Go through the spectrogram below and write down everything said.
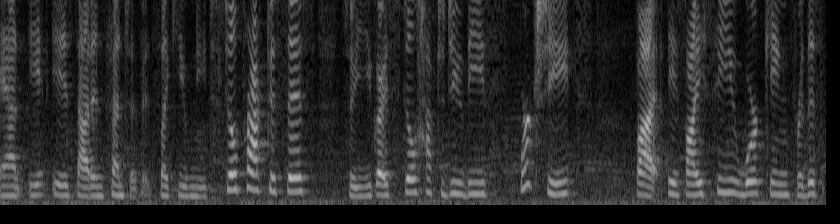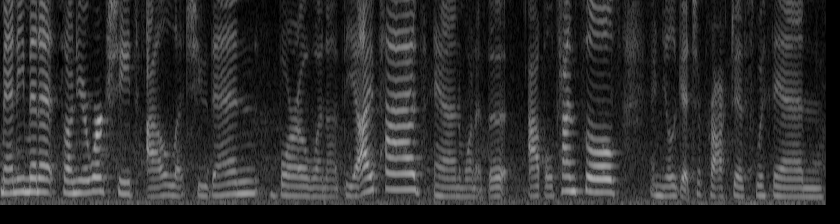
And it is that incentive. It's like you need to still practice this, so you guys still have to do these worksheets. But if I see you working for this many minutes on your worksheets, I'll let you then borrow one of the iPads and one of the Apple Pencils, and you'll get to practice within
